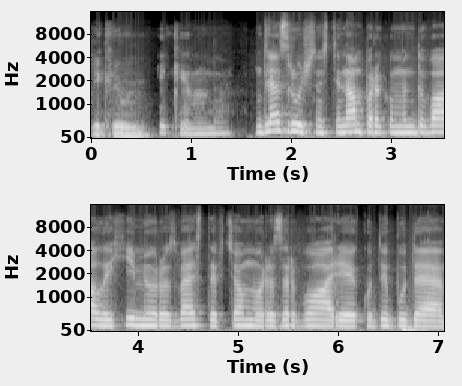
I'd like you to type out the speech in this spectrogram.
І килим. І килим, да. Для зручності нам порекомендували хімію розвести в цьому резервуарі, куди буде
